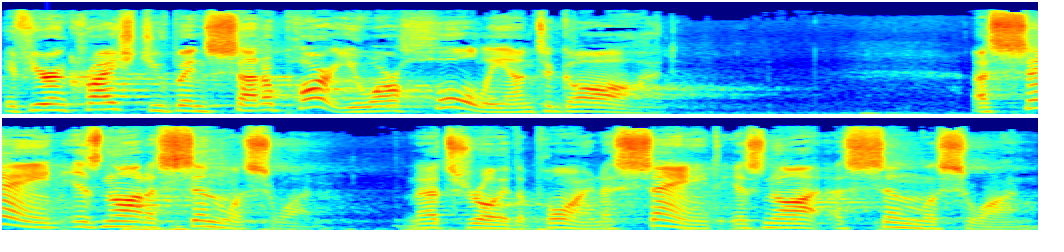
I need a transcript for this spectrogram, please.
If you're in Christ, you've been set apart. You are holy unto God. A saint is not a sinless one. That's really the point. A saint is not a sinless one.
